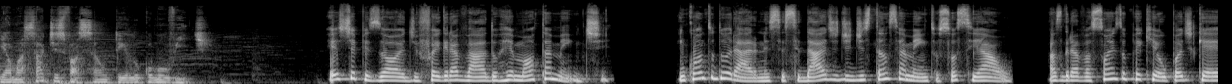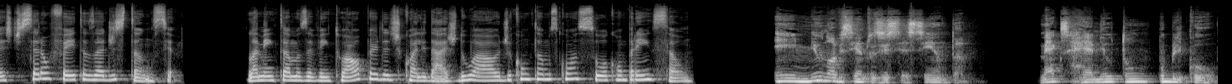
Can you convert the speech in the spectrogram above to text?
e é uma satisfação tê-lo como ouvinte. Este episódio foi gravado remotamente. Enquanto durar a necessidade de distanciamento social, as gravações do PQU Podcast serão feitas à distância. Lamentamos eventual perda de qualidade do áudio e contamos com a sua compreensão. Em 1960, Max Hamilton publicou,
